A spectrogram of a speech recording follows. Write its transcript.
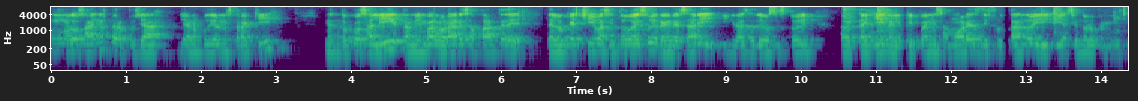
uno o dos años, pero pues ya, ya no pudieron estar aquí. Me tocó salir, también valorar esa parte de, de lo que es Chivas y todo eso y regresar y, y gracias a Dios estoy ahorita aquí en el equipo de mis amores, disfrutando y, y haciendo lo que me gusta.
